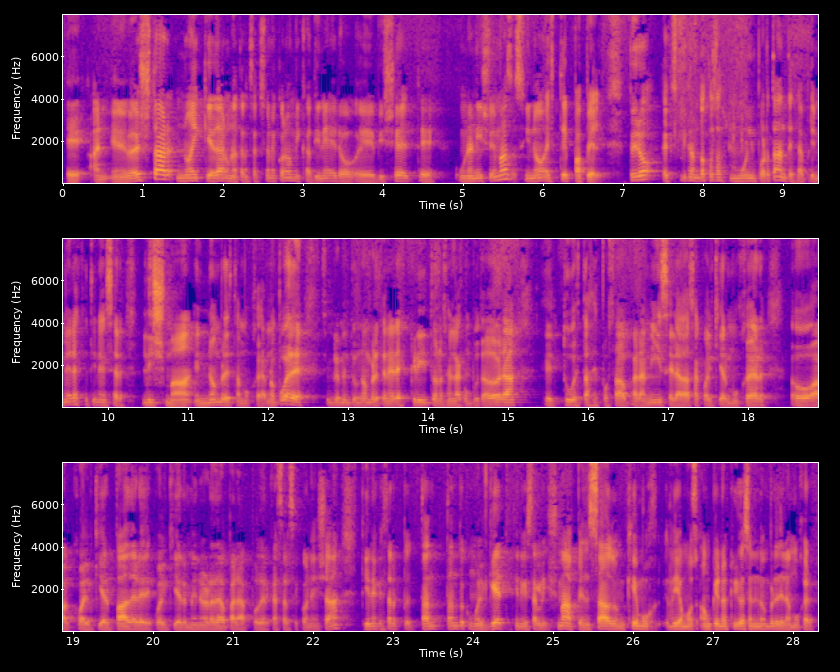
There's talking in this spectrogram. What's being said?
Eh, en el Shtar no hay que dar una transacción económica, dinero, billete, un anillo y demás, sino este papel. Pero explican dos cosas muy importantes. La primera es que tiene que ser Lishma, en nombre de esta mujer. No puede simplemente un nombre tener escrito, no en la computadora, que tú estás desposado para mí, se la das a cualquier mujer o a cualquier padre de cualquier menor edad para poder casarse con ella. Tiene que estar tanto como el get, tiene que ser Lishma, pensado en qué, digamos, aunque no escribas el nombre de la mujer,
